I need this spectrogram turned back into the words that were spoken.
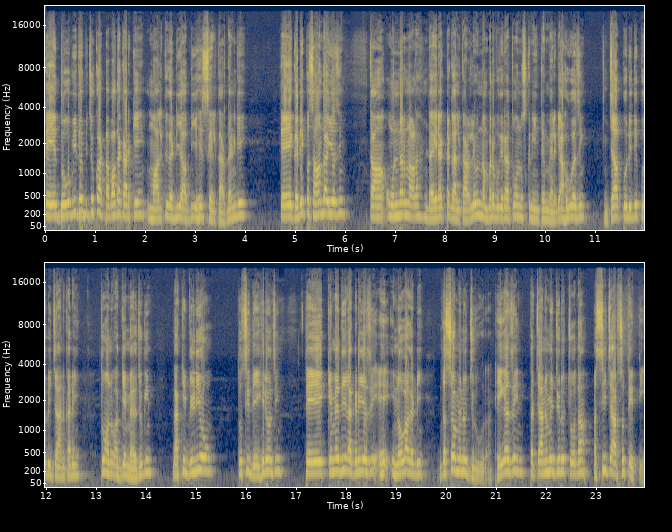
ਤੇ ਦੋ ਵੀ ਦੇ ਵਿੱਚੋਂ ਘਾਟਾ ਵਾਧਾ ਕਰਕੇ ਮਾਲਕ ਗੱਡੀ ਆਪਦੀ ਇਹ ਸੇਲ ਕਰ ਦੇਣਗੇ। ਤੇ ਗੱਡੀ ਪਸੰਦ ਆਈ ਹੈ ਜੀ, ਤਾਂ ਓਨਰ ਨਾਲ ਡਾਇਰੈਕਟ ਗੱਲ ਕਰ ਲਿਓ। ਨੰਬਰ ਵਗੈਰਾ ਤੁਹਾਨੂੰ ਸਕਰੀਨ ਤੇ ਮਿਲ ਗਿਆ ਹੋਊਗਾ ਜੀ। ਜਾਂ ਪੂਰੀ ਦੀ ਪੂਰੀ ਜਾਣਕਾਰੀ ਤੁਹਾਨੂੰ ਅੱਗੇ ਮਿਲ ਜੂਗੀ। ਬਾਕੀ ਵੀਡੀਓ ਤੁਸੀਂ ਦੇਖ ਰਹੇ ਹੋ ਜੀ। ਤੇ ਕਿਵੇਂ ਦੀ ਲੱਗ ਰਹੀ ਹੈ ਜੀ ਇਹ ਇਨੋਵਾ ਗੱਡੀ? ਦੱਸੋ ਮੈਨੂੰ ਜਰੂਰ ਠੀਕ ਹੈ ਜੀ? 9501480433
